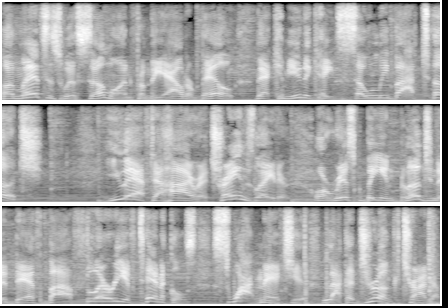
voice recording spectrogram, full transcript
Unless it's with someone from the outer belt that communicates solely by touch. You have to hire a translator or risk being bludgeoned to death by a flurry of tentacles swatting at you like a drunk trying to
